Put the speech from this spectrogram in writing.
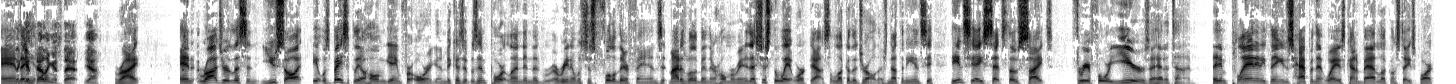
and They, they, kept telling us that. Yeah. right. And Roger, listen, you saw it. It was basically a home game for Oregon because it was in Portland, and the arena was just full of their fans. It might as well have been their home arena. That's just the way it worked out. It's the luck of the draw. There's nothing the NCAA. The NCAA sets those sites three or four years ahead of time. They didn't plan anything. It just happened that way. It's kind of bad luck on State's part,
